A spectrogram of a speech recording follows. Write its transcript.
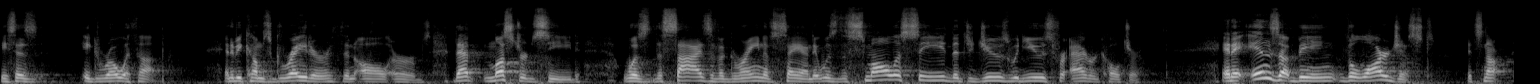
he says, it groweth up and it becomes greater than all herbs. That mustard seed was the size of a grain of sand. It was the smallest seed that the Jews would use for agriculture. And it ends up being the largest. It's not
